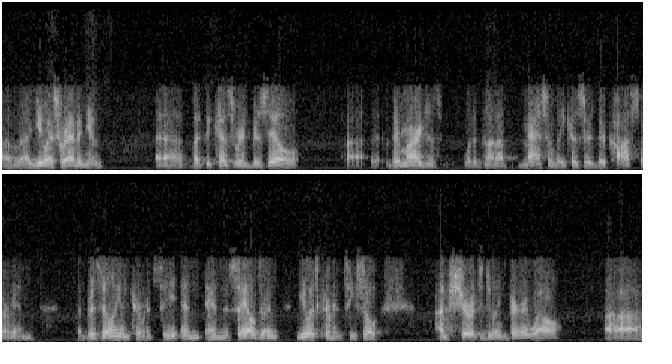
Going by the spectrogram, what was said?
of uh, U.S. revenue. Uh, but because we're in Brazil, uh, their margins would have gone up massively because their, their costs are in Brazilian currency and, and the sales are in U.S. currency. So I'm sure it's doing very well. Uh,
